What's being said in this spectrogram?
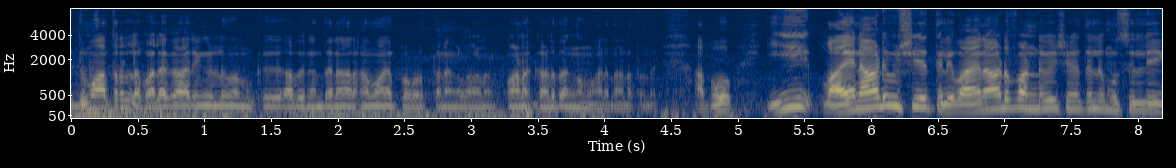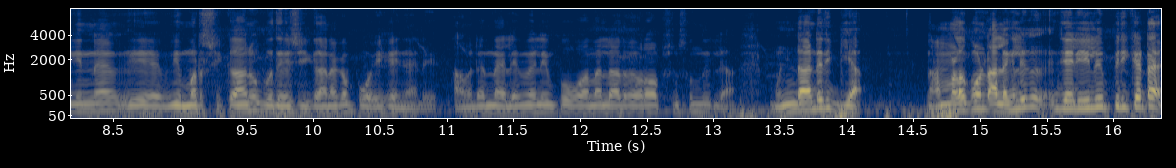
ഇത് മാത്രമല്ല പല കാര്യങ്ങളിലും നമുക്ക് അഭിനന്ദനാർഹമായ പ്രവർത്തനങ്ങളാണ് പാണക്കാട് തങ്ങന്മാർ നടത്തുന്നത്. അപ്പോൾ ഈ വയനാട് വിഷയത്തിൽ വയനാട് ഫണ്ട് വിഷയത്തിൽ മുസ്ലിം ലീഗിനെ വിമർശിക്കാനും ഉപദേശിക്കാനൊക്കെ പോയി കഴിഞ്ഞാൽ അവന്റെ നിലയും വിലയും പോകാന്നല്ലാതെ വേറെ ഓപ്ഷൻസ് ഒന്നുമില്ല. മിണ്ടാണ്ടിരിക്കുക നമ്മളെ കൊണ്ട് അല്ലെങ്കിൽ ജലീൽ പിരിക്കട്ടെ.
